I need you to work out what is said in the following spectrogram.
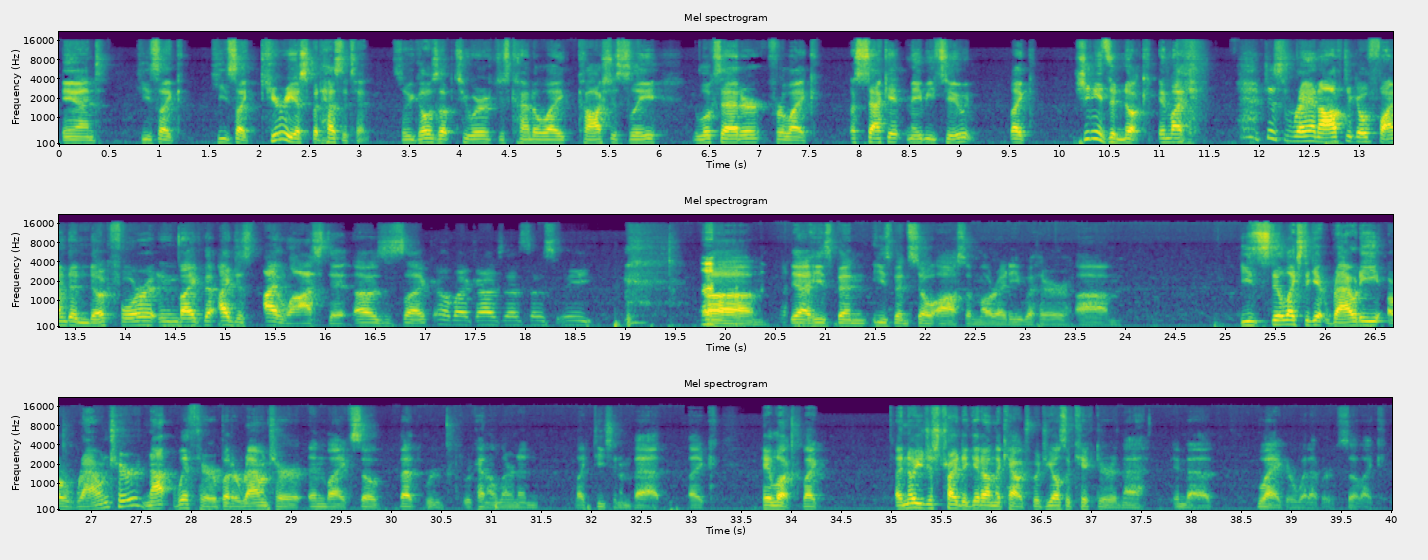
and he's like he's like curious but hesitant. So he goes up to her, just kind of like cautiously looks at her for like a second, maybe two. Like she needs a nook, and like just ran off to go find a nook for it, and like that, I just I lost it. I was just like, oh my gosh, that's so sweet. um, yeah, he's been he's been so awesome already with her. Um, he still likes to get rowdy around her, not with her, but around her, and like so that we're we're kind of learning, like teaching him that, like, hey, look, like, I know you just tried to get on the couch, but you also kicked her in the in the leg or whatever. So like,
